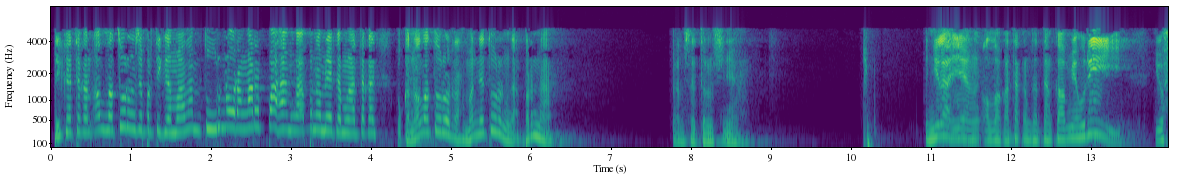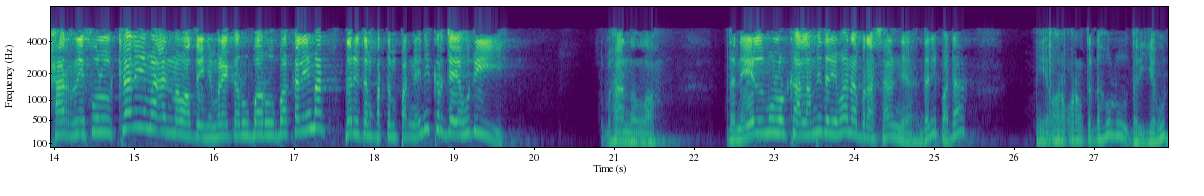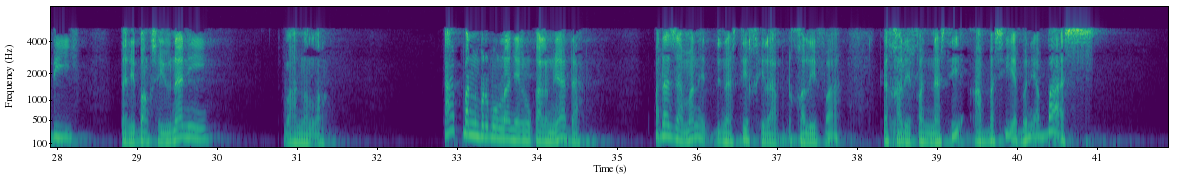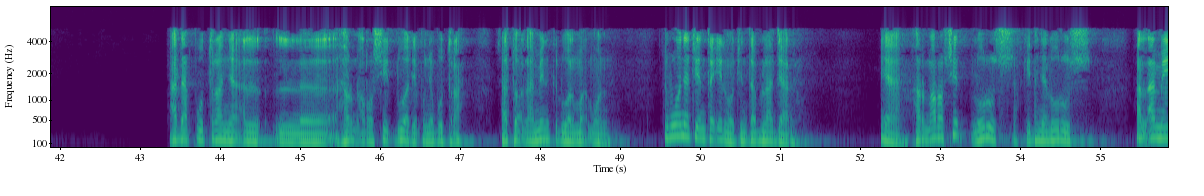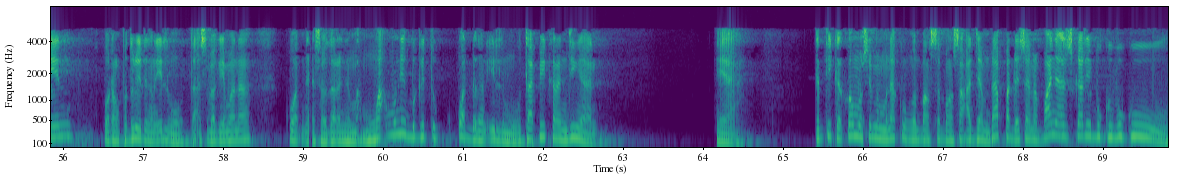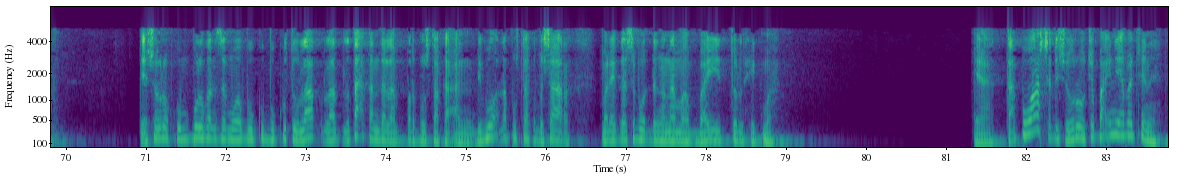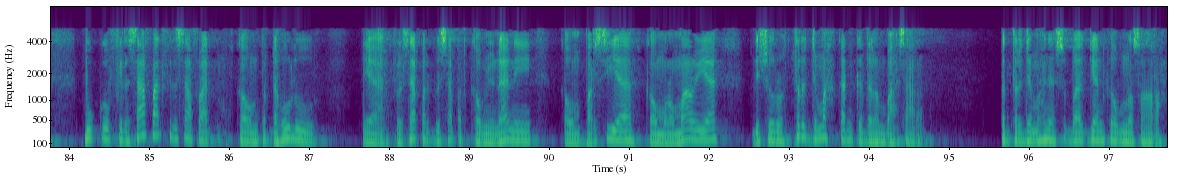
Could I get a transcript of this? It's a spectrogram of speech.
Dikatakan Allah turun sepertiga malam. Turun orang Arab paham. Enggak pernah mereka mengatakan. Bukan Allah turun. Rahmannya turun. Enggak pernah. Dan seterusnya. Inilah yang Allah katakan tentang kaum Yahudi. Yuharriful kalima an mawadhihi. Mereka rubah-rubah kalimat dari tempat-tempatnya. Ini kerja Yahudi. Subhanallah. Dan ilmu kalam ini dari mana berasalnya? Daripada ya orang-orang terdahulu. Dari Yahudi. Dari bangsa Yunani. Subhanallah. Kapan bermulanya ilmu kalamnya ada? Pada zaman dinasti khilaf khalifah kekhalifahan dinasti Abbasiyah Bani Abbas ada putranya Al, Al, Harun Ar-Rasyid, dua dia punya putra. Satu Al-Amin, kedua Al-Ma'mun. Semuanya cinta ilmu, cinta belajar. Ya, Harun Ar-Rasyid lurus, akidahnya lurus. Al-Amin kurang peduli dengan ilmu, tak sebagaimana kuatnya saudaranya Ma'mun. Ma'mun ini begitu kuat dengan ilmu, tapi keranjingan. Ya. Ketika kaum muslimin menaklukkan bangsa-bangsa ajam, dapat di sana banyak sekali buku-buku dia suruh kumpulkan semua buku-buku itu letakkan dalam perpustakaan. Dibuatlah pustaka besar. Mereka sebut dengan nama Baitul Hikmah. Ya, tak puas disuruh coba ini apa nih? Buku filsafat-filsafat kaum terdahulu. Ya, filsafat-filsafat kaum Yunani, kaum Persia, kaum Romawi ya, disuruh terjemahkan ke dalam bahasa Arab. Penterjemahnya sebagian kaum Nasara.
